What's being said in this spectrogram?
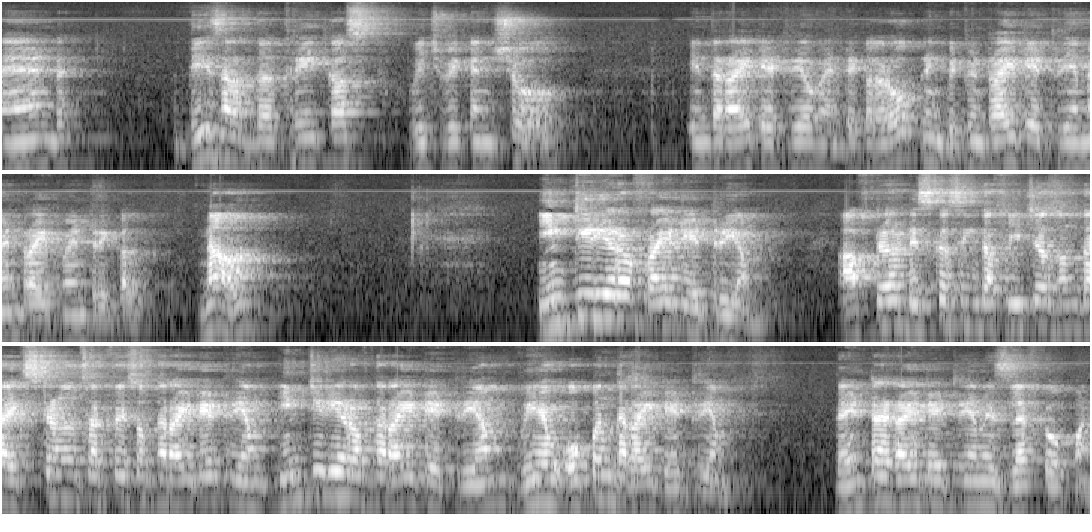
and these are the three cusp which we can show in the right atrioventricular opening between right atrium and right ventricle. Now, interior of right atrium. After discussing the features on the external surface of the right atrium, interior of the right atrium, we have opened the right atrium. The entire right atrium is left open.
